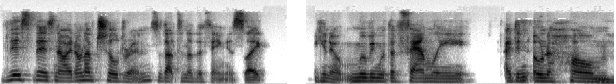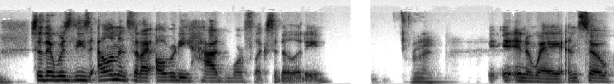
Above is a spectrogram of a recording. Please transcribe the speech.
this, this now I don't have children. So that's another thing is like, you know, moving with a family I didn't own a home. Mm. So there was these elements that I already had more flexibility. Right. In, in a way. And so mm.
